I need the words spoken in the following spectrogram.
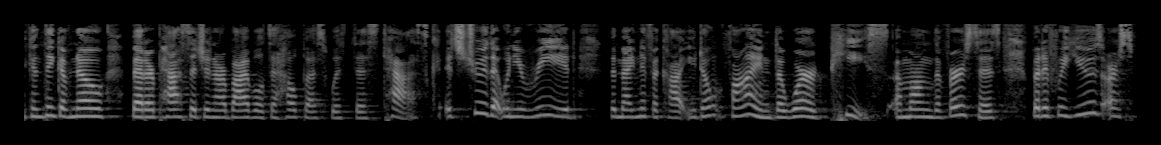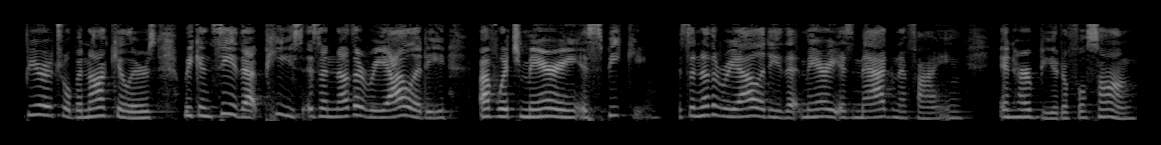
I can think of no better passage in our Bible to help us with this task. It's true that when you read the Magnificat, you don't find the word peace among the verses, but if we use our spiritual binoculars, we can see that peace is another reality of which Mary is speaking. It's another reality that Mary is magnifying in her beautiful song.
